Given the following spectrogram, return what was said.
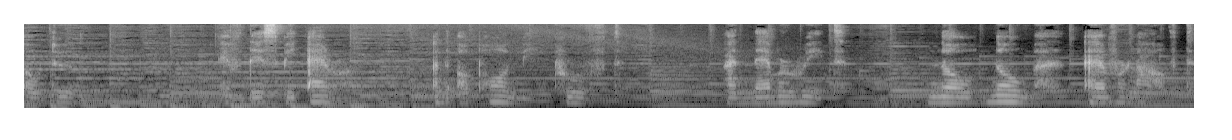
of doom. If this be error, and upon me proved, I never read, no, no man ever loved.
